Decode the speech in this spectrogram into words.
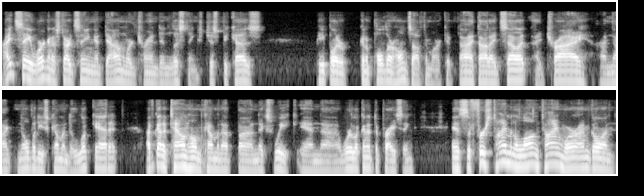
I'd say we're going to start seeing a downward trend in listings just because people are going to pull their homes off the market. I thought I'd sell it. I'd try. I'm not, nobody's coming to look at it. I've got a townhome coming up uh, next week and uh, we're looking at the pricing And it's the first time in a long time where I'm going,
